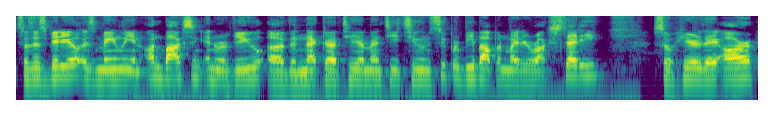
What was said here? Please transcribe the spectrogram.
So this video is mainly an unboxing and review of the NECA TMNT Toon Super Bebop and Mighty Rocksteady. So here they are,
